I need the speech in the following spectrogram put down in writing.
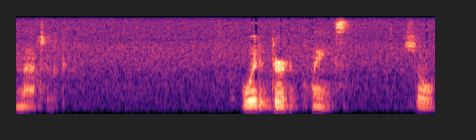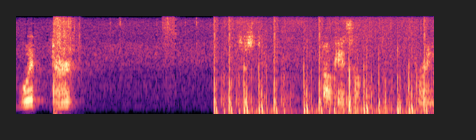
Mattock. Wood, dirt, and planks. So wood, dirt. Just okay. So break.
